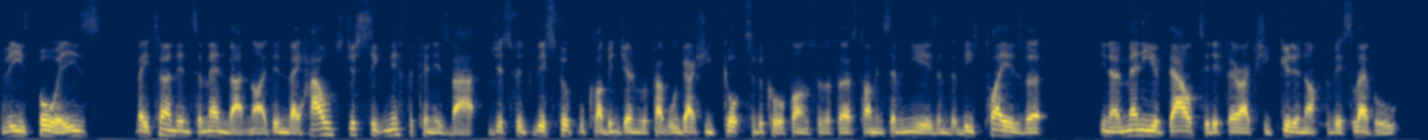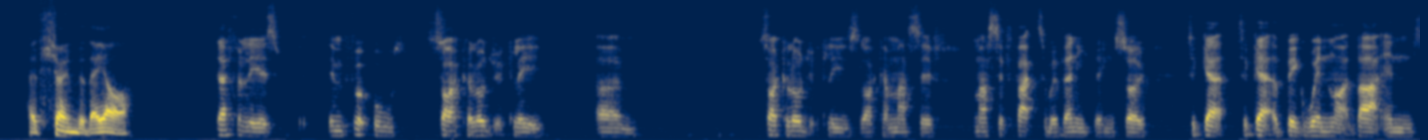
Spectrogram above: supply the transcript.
these boys they turned into men that night, didn't they? How just significant is that just for this football club in general? The fact that we've actually got to the quarterfinals for the first time in seven years, and that these players that you know many have doubted if they're actually good enough for this level have shown that they are. Definitely is in football psychologically. Um, psychologically is like a massive, massive factor with anything. So to get to get a big win like that and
